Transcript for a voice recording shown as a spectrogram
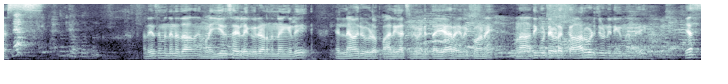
യെസ് അതേസമയം തന്നെ ഇതാ നമ്മളെ ഈ ഒരു സൈഡിലേക്ക് വരികയാണെന്നുണ്ടെങ്കിൽ എല്ലാവരും ഇവിടെ പാൽ കാച്ചിന് വേണ്ടി തയ്യാറായി നിൽക്കുവാണ്. നമ്മൾ ആദ്യക്കൂട്ടം ഇവിടെ കാർ ഓടിച്ചുകൊണ്ടിരിക്കുന്നുണ്ട്. യെസ്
